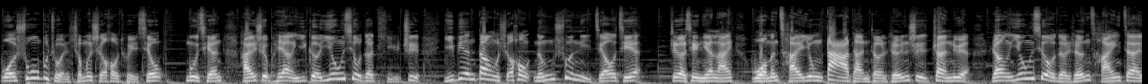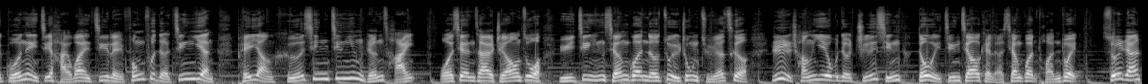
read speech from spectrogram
我说不准什么时候退休。目前还是培养一个优秀的体质，以便到时候能顺利交接。这些年来，我们采用大胆的人事战略，让优秀的人才在国内及海外积累丰富的经验，培养核心精英人才。我现在只要做与经营相关的最终决策，日常业务的执行都已经交给了相关团队。虽然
